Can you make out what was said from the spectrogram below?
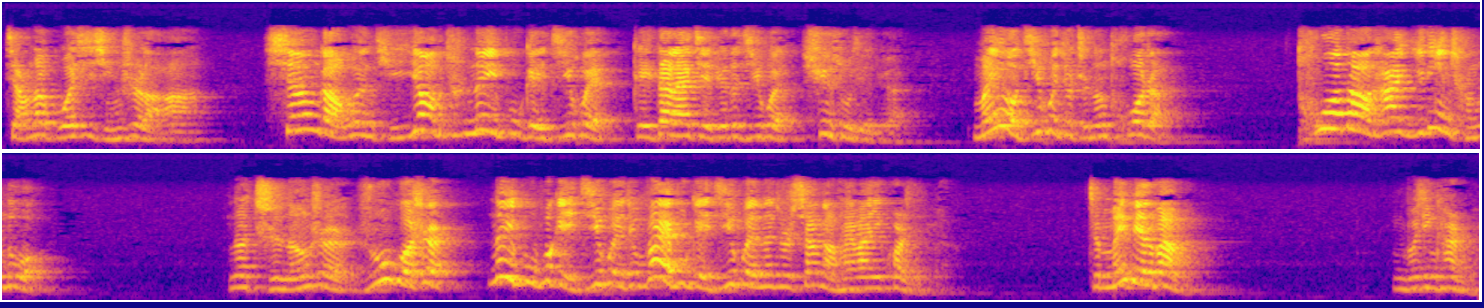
讲到国际形势了啊，香港问题要不就是内部给机会，给带来解决的机会，迅速解决；没有机会就只能拖着，拖到它一定程度，那只能是，如果是内部不给机会，就外部给机会，那就是香港、台湾一块解决，这没别的办法。你不信看着吧。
